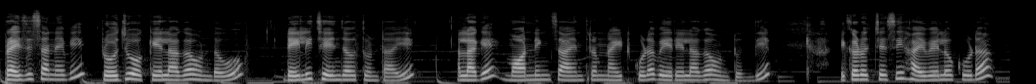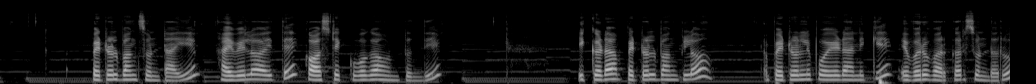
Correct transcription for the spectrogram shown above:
ప్రైజెస్ అనేవి రోజు ఒకేలాగా ఉండవు. డైలీ చేంజ్ అవుతుంటాయి. అలాగే మార్నింగ్, సాయంత్రం, నైట్ కూడా వేరేలాగా ఉంటుంది. ఇక్కడ వచ్చేసి హైవేలో కూడా పెట్రోల్ బంక్స్ ఉంటాయి. హైవేలో అయితే కాస్ట్ ఎక్కువగా ఉంటుంది. ఇక్కడ పెట్రోల్ బంక్‌లో పెట్రోల్‌ని పోయడానికి ఎవరు వర్కర్స్ ఉండరు.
